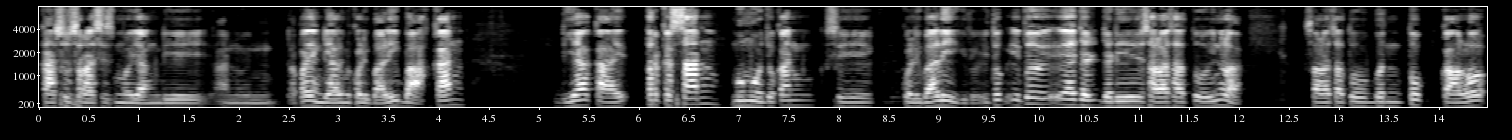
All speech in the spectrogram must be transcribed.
kasus rasisme yang di anu apa yang dialami Bali. Bahkan dia kayak terkesan memojokkan si Bali gitu. Itu itu ya jadi, jadi salah satu inilah salah satu bentuk kalau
